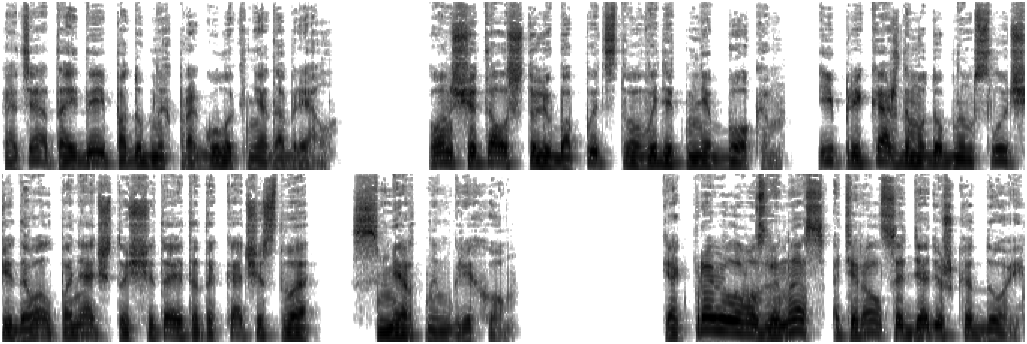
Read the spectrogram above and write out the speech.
хотя Тайдей подобных прогулок не одобрял. Он считал, что любопытство выйдет мне боком, и при каждом удобном случае давал понять, что считает это качество смертным грехом. Как правило, возле нас отирался дядюшка Дой.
